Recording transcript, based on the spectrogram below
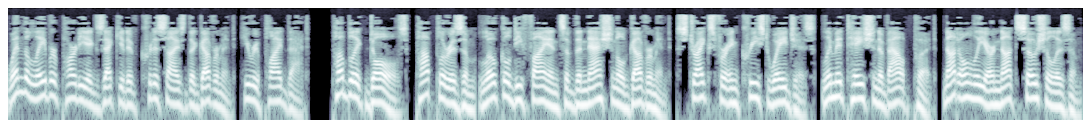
When the Labour Party executive criticised the government, he replied that Public doles, popularism local defiance of the national government, strikes for increased wages, limitation of output, not only are not socialism,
